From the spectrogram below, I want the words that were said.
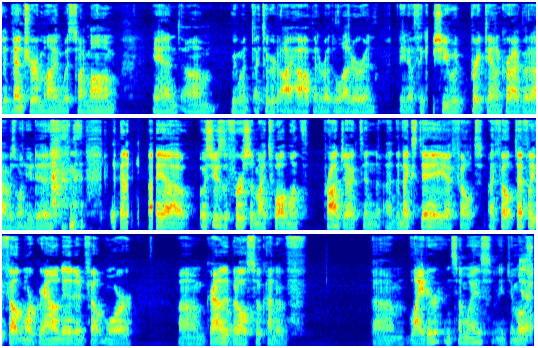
adventure of mine was to my mom, and um, we went. I took her to IHOP and read the letter, and you know, thinking she would break down and cry, but I was one who did. and I, uh, well, she was the first of my 12 month project, and uh, the next day I felt, I felt definitely felt more grounded and felt more um, grounded, but also kind of um, lighter in some ways emotionally.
